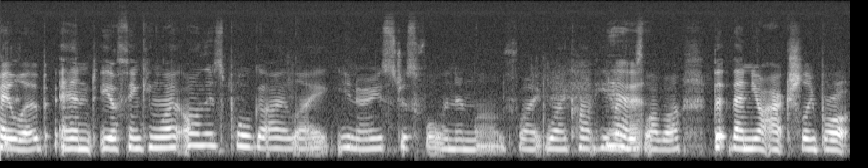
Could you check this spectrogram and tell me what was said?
Caleb, and you're thinking like, oh, this poor guy, like, you know, he's just fallen in love. Like, why can't he have his lover? But then you're actually brought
